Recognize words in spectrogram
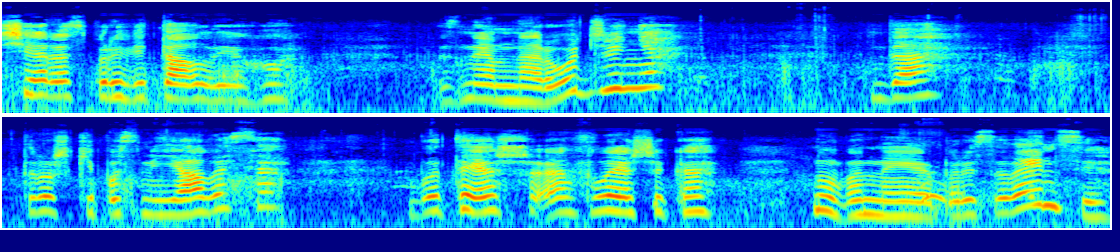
Ще раз привітали його з днем народження. Да. Трошки посміялися, бо теж е, Флешика, ну, вони переселенці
